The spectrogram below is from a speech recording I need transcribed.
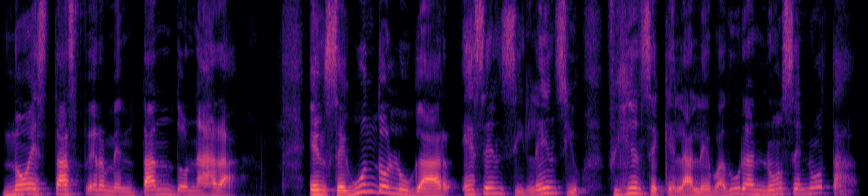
No estás fermentando nada. En segundo lugar, es en silencio. Fíjense que la levadura no se nota.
